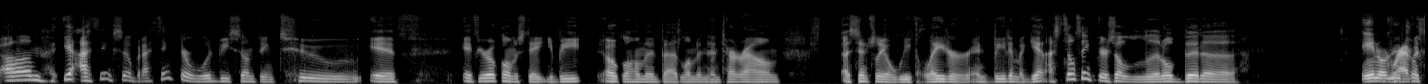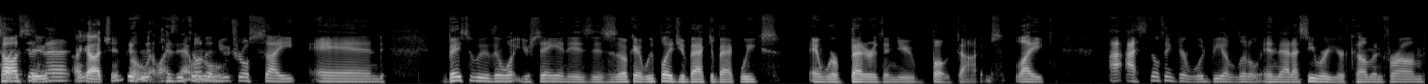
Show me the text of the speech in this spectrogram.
Um, yeah, I think so, but I think there would be something too if if you're Oklahoma State, you beat Oklahoma and Bedlam, and then turn around essentially a week later and beat them again. I still think there's a little bit of And on Gravitas in that. I got you. because Oh, like it's on a neutral site, and basically then what you're saying is is okay, we played you back to back weeks, and we're better than you both times. Like. I, I still think there would be a little in that. I see where you're coming from.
